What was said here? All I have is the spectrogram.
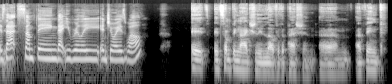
Is yeah. that something that you really enjoy as well? it it's something I actually love with a passion. Um, I think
